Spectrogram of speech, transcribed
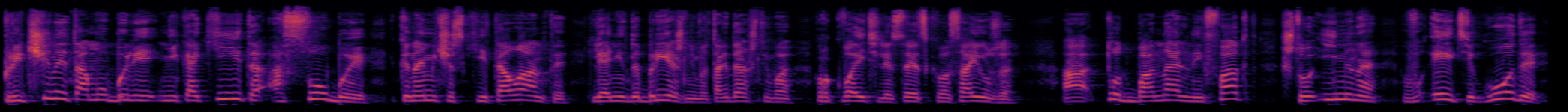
Причиной тому были не какие-то особые экономические таланты Леонида Брежнева, тогдашнего руководителя Советского Союза, а тот банальный факт, что именно в эти годы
